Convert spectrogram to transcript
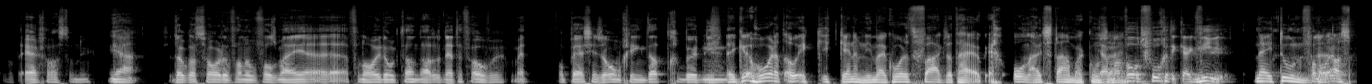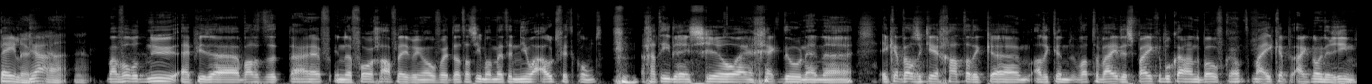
wat erger was dan nu. Ja. Ik zit ook wat hoorde van hoe volgens mij eh, van de Hooijdonk dan, daar hadden we het net even over, met Van Persie en zo omging. Dat gebeurt niet. Ik hoor dat, oh, ik, ik ken hem niet, maar ik hoor het vaak dat hij ook echt onuitstaanbaar kon ja, maar zijn. bijvoorbeeld vroeger, kijk, wie, Nee, toen, Van eh, als speler. Ja. Ja. Ja, Maar bijvoorbeeld nu heb je, de, we hadden het daar in de vorige aflevering over, dat als iemand met een nieuwe outfit komt, dan gaat iedereen schreeuwen en gek doen. En eh, ik heb wel eens een keer gehad dat ik, eh, had ik een wat te wijde spijkerbroek aan aan de bovenkant, maar ik heb eigenlijk nooit een riem.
